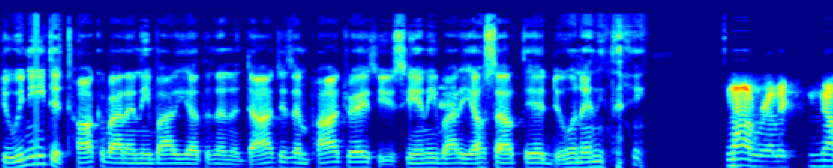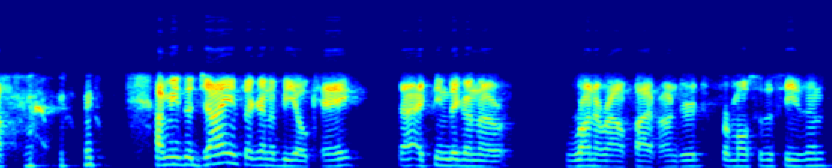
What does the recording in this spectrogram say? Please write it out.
do we need to talk about anybody other than the Dodgers and Padres? Do you see anybody else out there doing anything? Not really. No. I mean, the Giants are going to be okay. I think they're going to run around 500 for most of the season.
